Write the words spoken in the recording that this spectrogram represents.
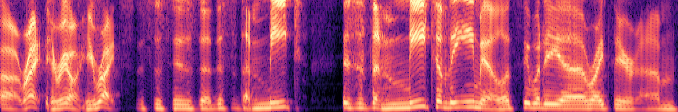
All right, here we go. He writes, This is his, uh, this is the meat. This is the meat of the email. Let's see what he uh, writes here. Um,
